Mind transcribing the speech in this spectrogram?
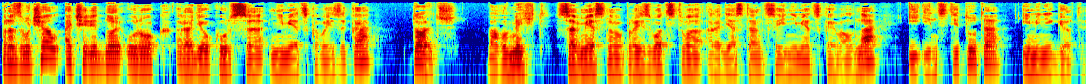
Прозвучал очередной урок радиокурса немецкого языка Deutsch. Warum nicht? совместного производства радиостанции «Немецкая волна» и Института имени Гёте.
